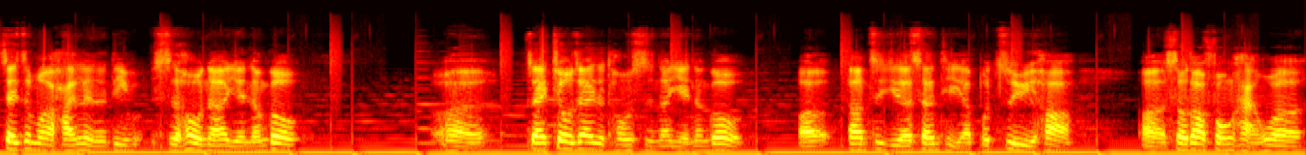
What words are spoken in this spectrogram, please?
在这么寒冷的地时候呢，也能够。呃，在救灾的同时呢，也能够呃让自己的身体啊不至于哈呃受到风寒或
